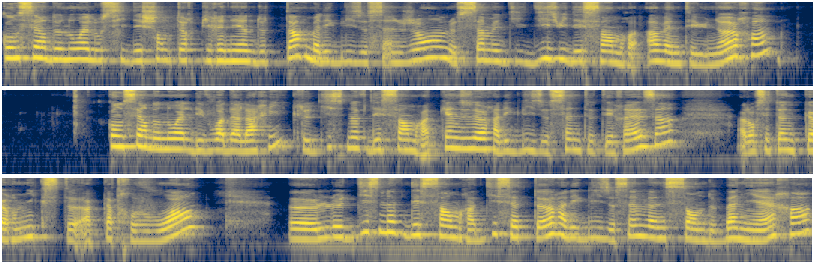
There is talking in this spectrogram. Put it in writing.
Concert de Noël aussi des chanteurs pyrénéens de Tarbes à l'église Saint-Jean le samedi 18 décembre à 21h. Concert de Noël des voix d'Alaric le 19 décembre à 15h à l'église Sainte-Thérèse. Alors c'est un chœur mixte à quatre voix. Euh, le 19 décembre à 17h à l'église Saint-Vincent de Bagnères.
